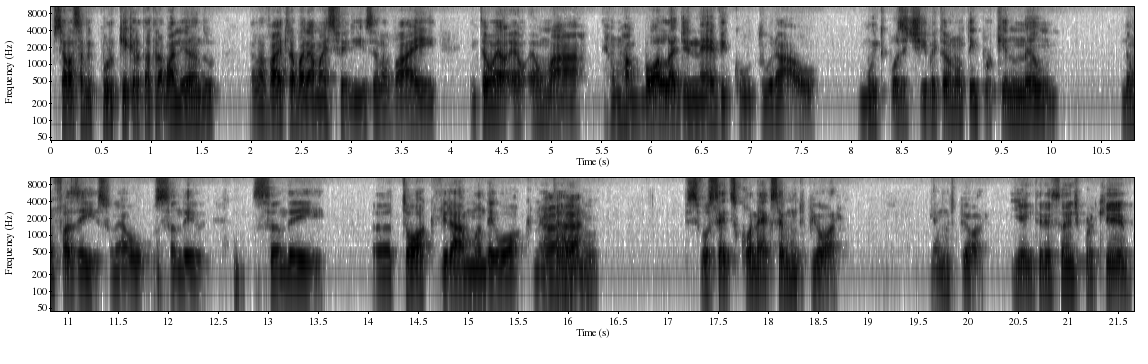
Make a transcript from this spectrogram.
Se ela sabe por que, que ela está trabalhando, ela vai trabalhar mais feliz, ela vai. Então é, é, é uma, é uma bola de neve cultural muito positiva. Então não tem por que não não fazer isso, né? O, o Sunday Sunday uh, Talk virar Monday Walk, né? Então, uhum. Se você é desconexo, é muito pior. É muito pior. E é interessante porque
